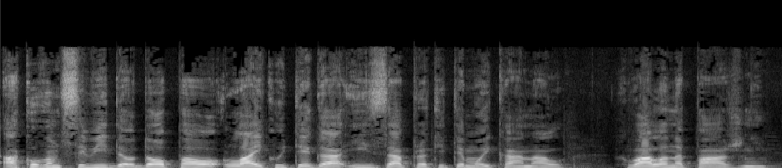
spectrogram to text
Ako vam se video dopao, lajkujte ga i zapratite moj kanal. Hvala na pažnji.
